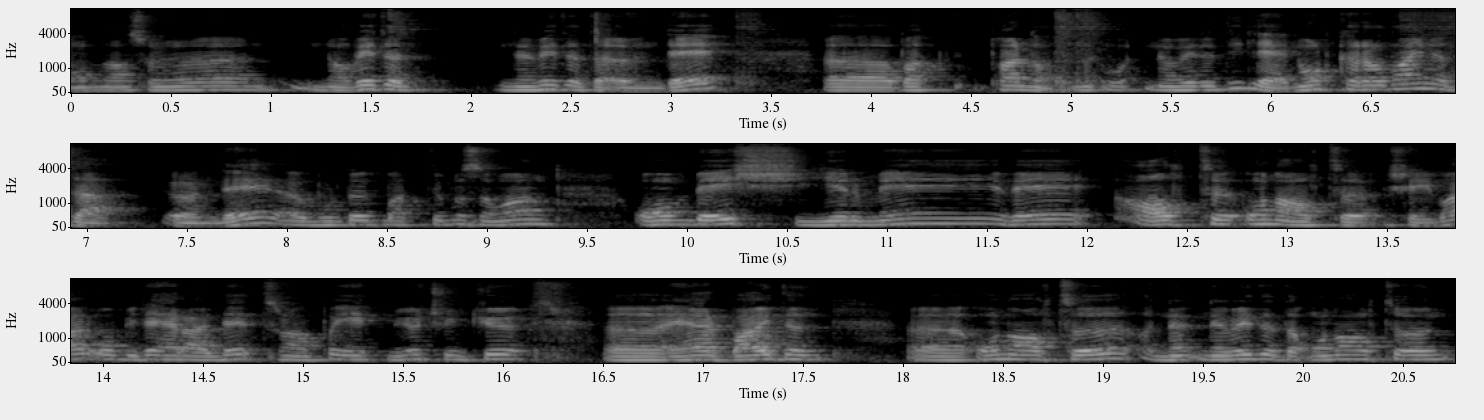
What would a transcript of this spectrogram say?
Ondan sonra Nevada Nevada'da önde. Bak pardon Nevada değil de North Carolina'da önde. E, burada baktığımız zaman 15, 20 ve 6, 16 şey var. O bile herhalde Trump'a yetmiyor. Çünkü e, eğer Biden 16, e, Nevada'da 16 ön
